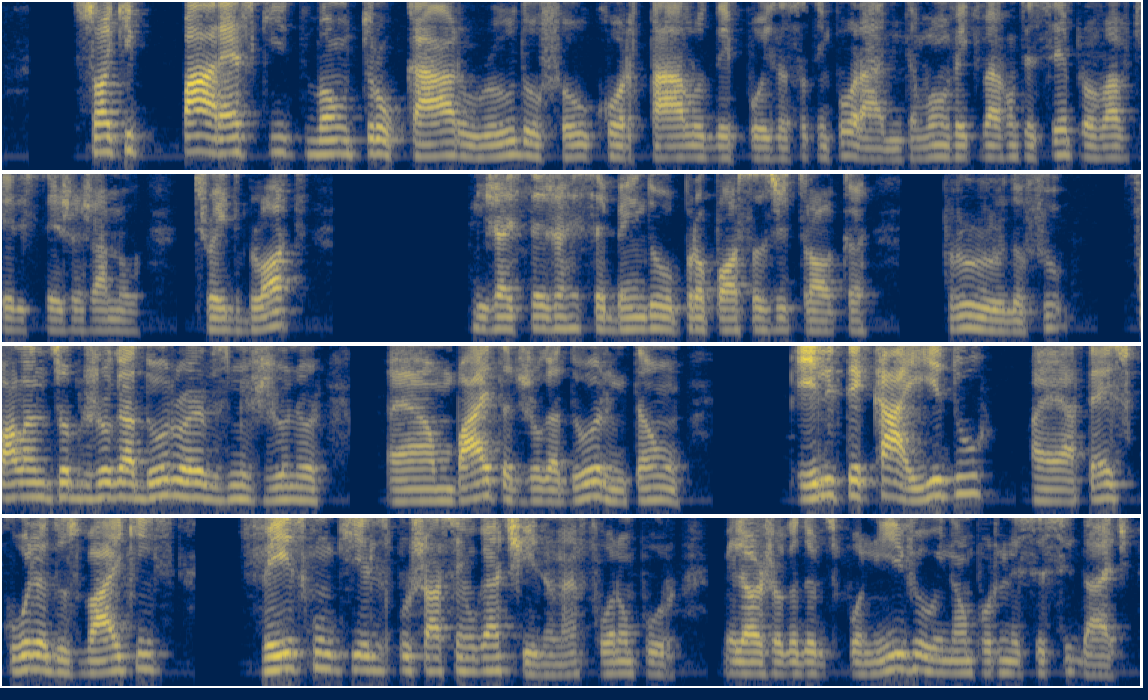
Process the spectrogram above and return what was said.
só que parece que vão trocar o Rudolph ou cortá-lo depois dessa temporada. Então vamos ver o que vai acontecer, é provável que ele esteja já no trade block e já esteja recebendo propostas de troca para o Rudolph. Falando sobre o jogador, o Irv Smith Jr é um baita de jogador, então ele ter caído é, até a escolha dos Vikings fez com que eles puxassem o gatilho, né? Foram por melhor jogador disponível e não por necessidade.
